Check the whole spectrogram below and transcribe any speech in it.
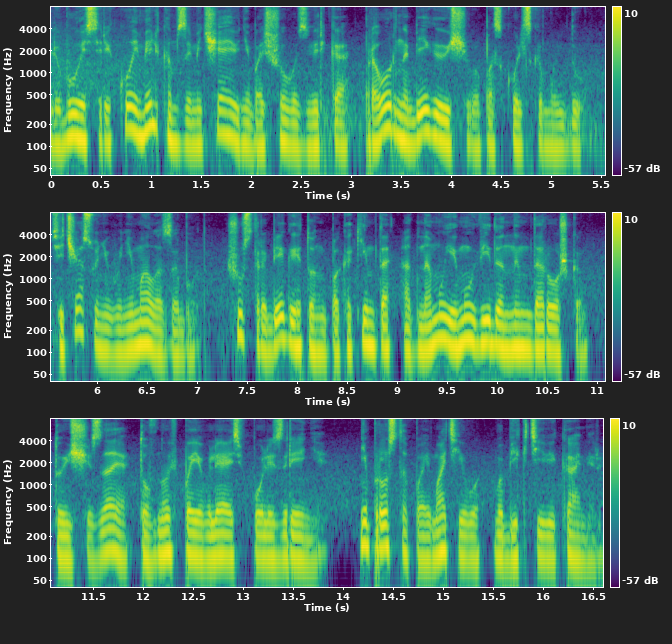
Любуясь рекой, мельком замечаю небольшого зверька, проворно бегающего по скользкому льду. Сейчас у него немало забот. Шустро бегает он по каким-то одному ему виданным дорожкам, то исчезая, то вновь появляясь в поле зрения. Не просто поймать его в объективе камеры.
